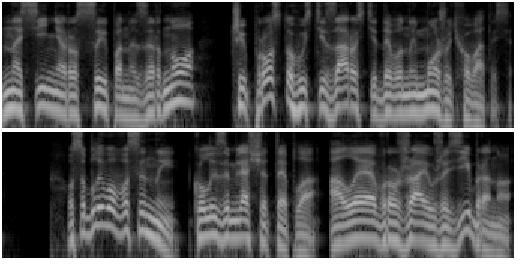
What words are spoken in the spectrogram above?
насіння розсипане зерно чи просто густі зарості, де вони можуть ховатися. Особливо восени, коли земля ще тепла, але врожай уже зібрано,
